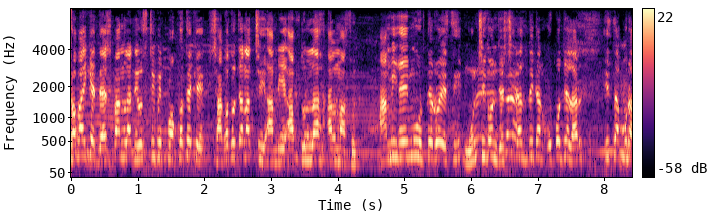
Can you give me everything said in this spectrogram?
সবাইকে দেশ বাংলা নিউজ টিভির পক্ষ থেকে স্বাগত জানাচ্ছি আমি আবদুল্লাহ আল মাসুদ আমি এই মুহূর্তে রয়েছি মুন্সিগঞ্জের সিরাজদিখান উপজেলার ইসাপুরা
